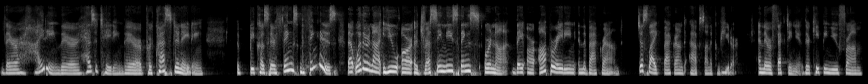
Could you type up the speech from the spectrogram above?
they're hiding, they're hesitating, they're procrastinating because there are things. The thing is that whether or not you are addressing these things or not, they are operating in the background, just like background apps on a computer, and they're affecting you. They're keeping you from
